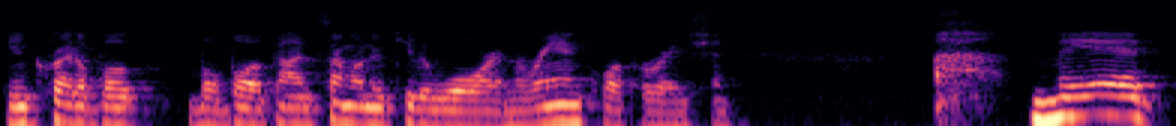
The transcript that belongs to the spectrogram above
the incredible book on thermonuclear war and the RAND Corporation. MAD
